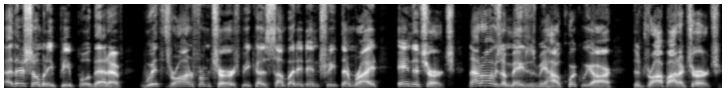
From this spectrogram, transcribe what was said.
Uh, there's so many people that have withdrawn from church because somebody didn't treat them right in the church. Now, it always amazes me how quick we are to drop out of church.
